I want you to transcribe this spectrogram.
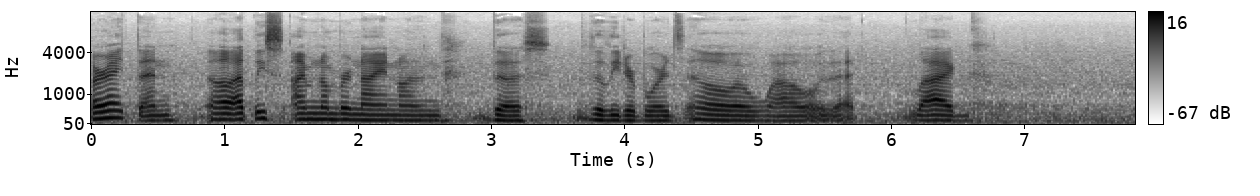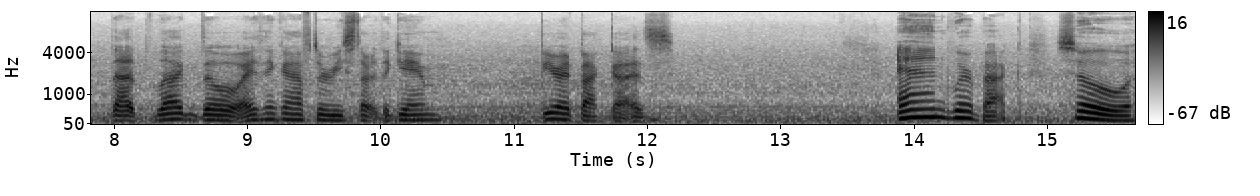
All right then. Uh, at least I'm number nine on the the leaderboards. Oh wow, that lag. That lag though, I think I have to restart the game. Be right back, guys. And we're back. So,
